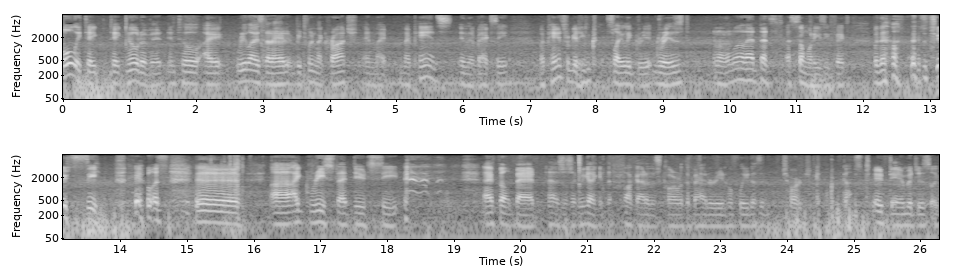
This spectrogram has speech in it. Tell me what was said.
fully take take note of it until I realized that I had it between my crotch and my my pants in the back seat. My pants were getting slightly gri- grizzed, and I was like, "Well, that that's a somewhat easy fix." But then on this dude's seat, it was uh, uh, I greased that dude's seat. I felt bad. I was just like, "We gotta get the fuck out of this car with the battery, and hopefully he doesn't charge us damages." Like,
